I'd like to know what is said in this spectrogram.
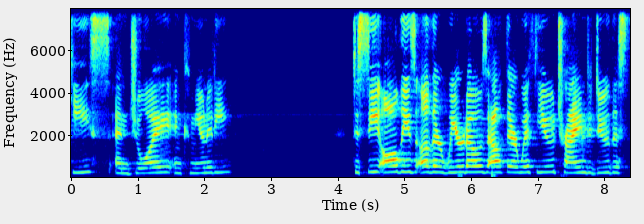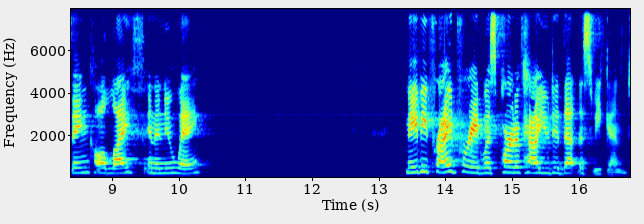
peace and joy in community. To see all these other weirdos out there with you trying to do this thing called life in a new way. Maybe Pride Parade was part of how you did that this weekend.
